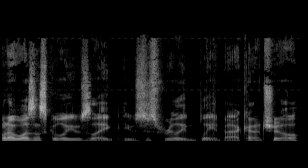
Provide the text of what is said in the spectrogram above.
when I was in school, he was like he was just really laid back, kind of chill.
